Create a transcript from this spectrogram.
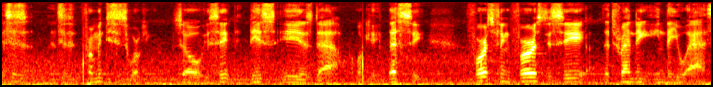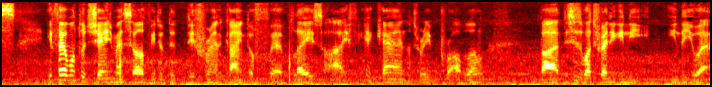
This is, this is for me this is working. So you see this is the app. Okay let's see. First thing first you see the trending in the US if I want to change myself into the different kind of uh, place I think I can not really problem but this is what trending in the in the US.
